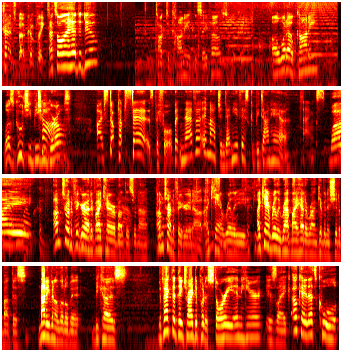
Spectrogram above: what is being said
Transfer complete. That's all I had to do? Talk to Connie at the safe house? Okay. Oh, what up, Connie? What's Gucci, BB girl? Charmed. I've stopped upstairs before, but never imagined any of this could be down here. Thanks. Why? I'm trying to figure out if I care about this or not. I'm trying to figure it out. I can't really, I can't really wrap my head around giving a shit about this. Not even a little bit, because the fact that they tried to put a story in here is like, okay, that's cool,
